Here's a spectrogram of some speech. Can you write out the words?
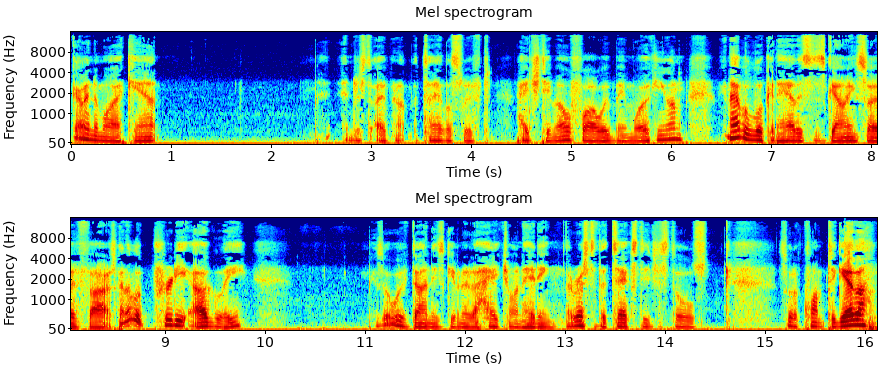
go into my account and just open up the Taylor Swift HTML file we've been working on, we can have a look at how this is going so far. It's going to look pretty ugly because all we've done is given it a H1 heading. The rest of the text is just all sort of clumped together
